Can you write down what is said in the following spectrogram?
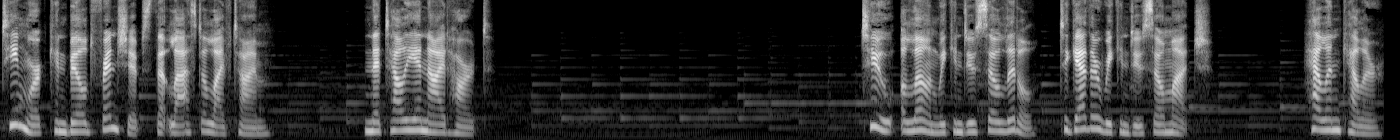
Teamwork can build friendships that last a lifetime. Natalia Neidhart 2. Alone we can do so little, together we can do so much. Helen Keller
